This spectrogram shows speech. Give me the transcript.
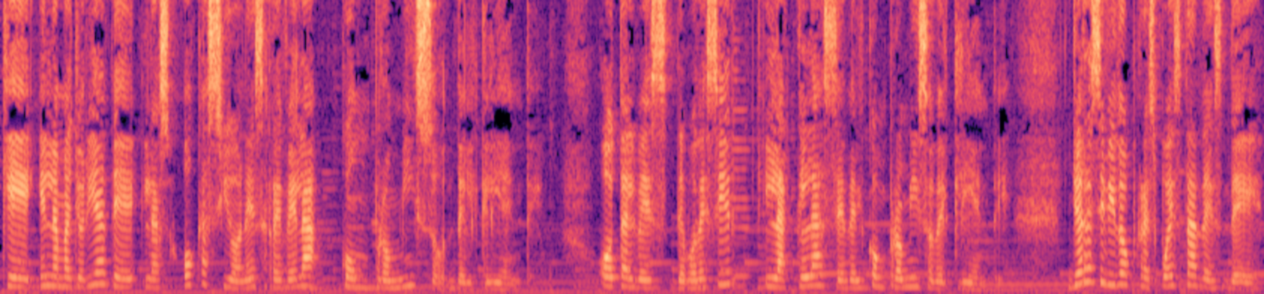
que en la mayoría de las ocasiones revela compromiso del cliente. O tal vez debo decir la clase del compromiso del cliente. Yo he recibido respuesta desde,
